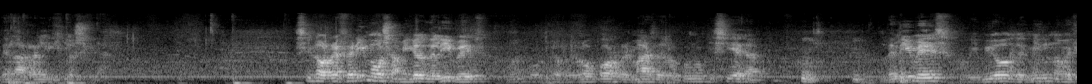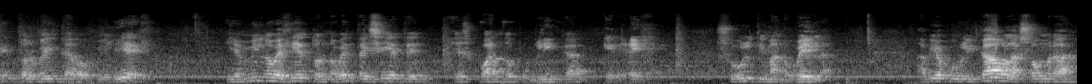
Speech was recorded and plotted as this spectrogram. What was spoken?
de la religiosidad. Si nos referimos a Miguel Delibes, porque el reloj corre más de lo que uno quisiera, Delibes vivió de 1920 a 2010 y en 1997 es cuando publica El hereje, su última novela. Había publicado La sombra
